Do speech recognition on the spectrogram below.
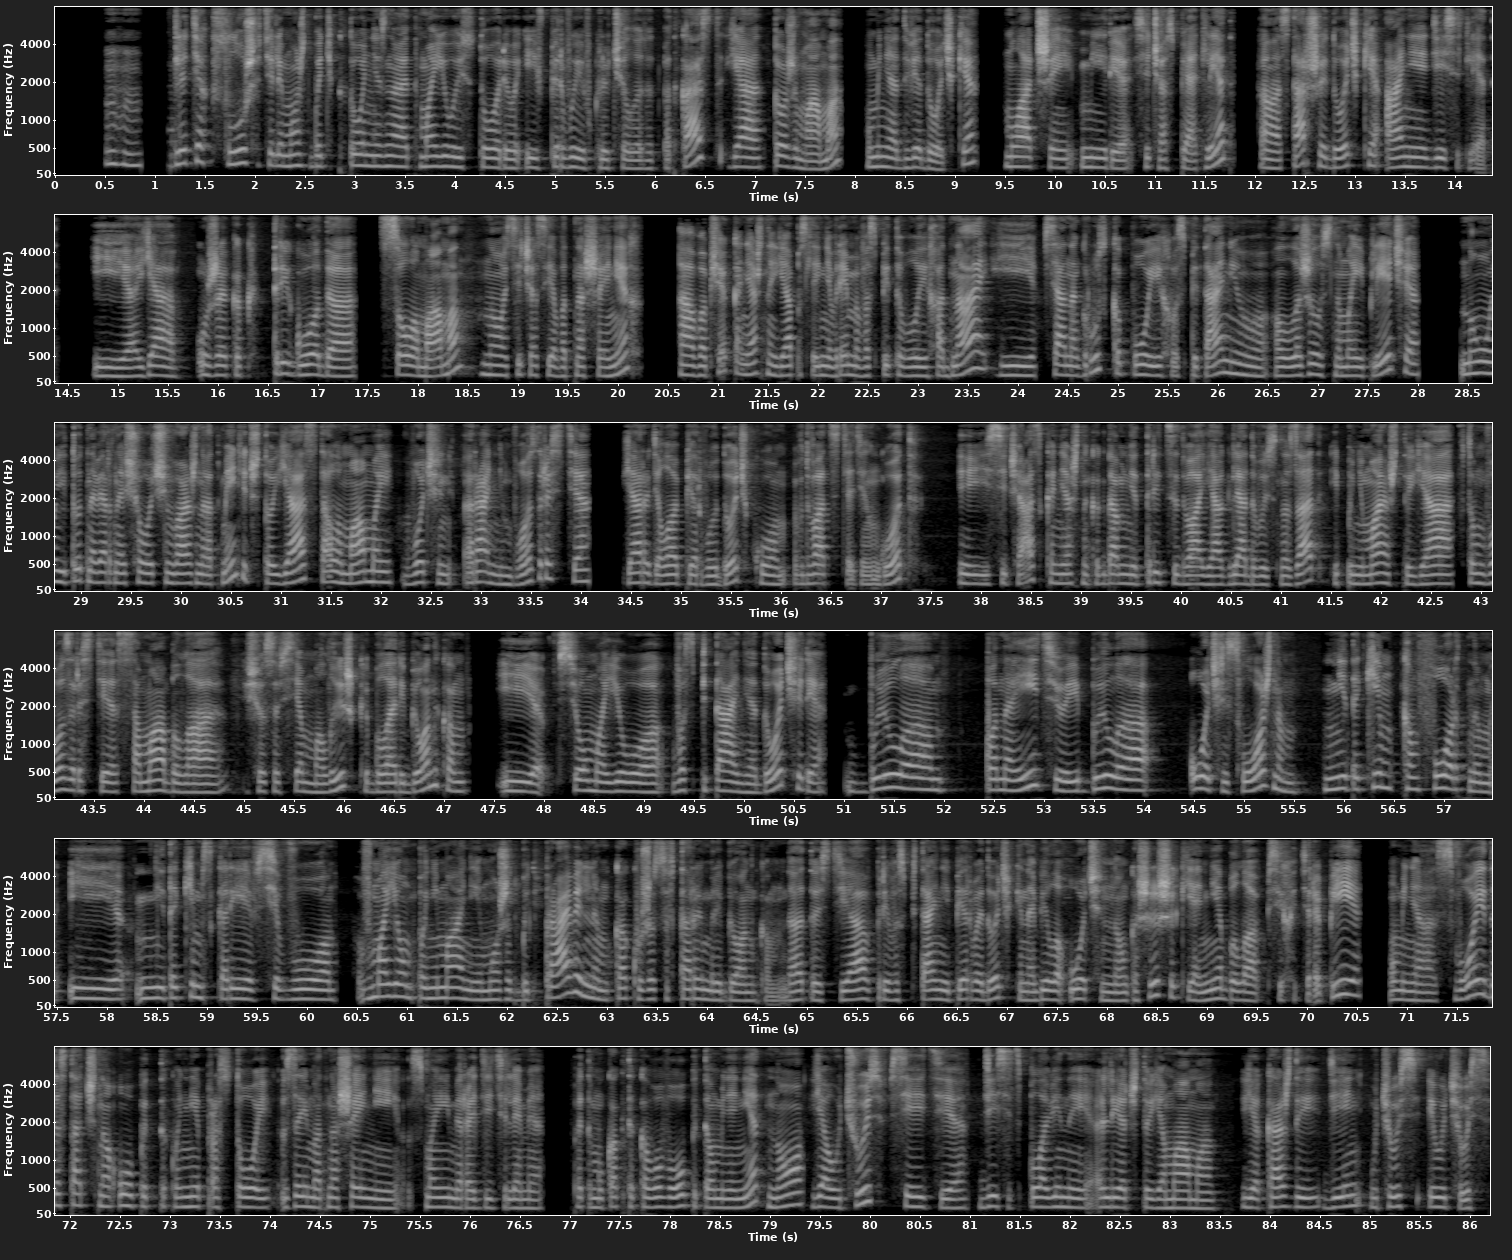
Угу. Для тех слушателей, может быть, кто не знает мою историю и впервые включил этот подкаст, я тоже мама. У меня две дочки. Младшей Мире сейчас 5 лет, а старшей дочке Ане 10 лет. И я уже как три года соло-мама, но сейчас я в отношениях. А вообще, конечно, я последнее время воспитывала их одна, и вся нагрузка по их воспитанию ложилась на мои плечи. Ну и тут, наверное, еще очень важно отметить, что я стала мамой в очень раннем возрасте. Я родила первую дочку в 21 год, и сейчас, конечно, когда мне 32, я оглядываюсь назад и понимаю, что я в том возрасте сама была еще совсем малышкой, была ребенком, и все мое воспитание дочери было по наитию и было очень сложным, не таким комфортным и не таким, скорее всего, в моем понимании может быть правильным, как уже со вторым ребенком, да, то есть я при воспитании первой дочки набила очень много шишек, я не была в психотерапии, у меня свой достаточно опыт такой непростой взаимоотношений с моими родителями. Поэтому как такового опыта у меня нет, но я учусь все эти десять с половиной лет, что я мама. Я каждый день учусь и учусь.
